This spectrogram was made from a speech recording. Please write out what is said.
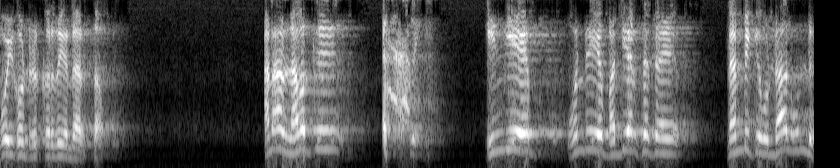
போய் கொண்டிருக்கிறது என்று அர்த்தம். ஆனால் நமக்கு இந்திய ஒன்றிய மத்திய அரசு நம்பிக்கை உண்டால் உண்டு.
